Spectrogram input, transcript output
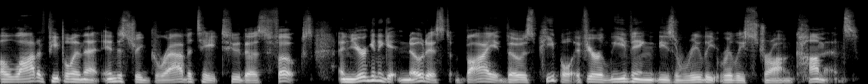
a lot of people in that industry gravitate to those folks. And you're going to get noticed by those people if you're leaving these really, really strong comments.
